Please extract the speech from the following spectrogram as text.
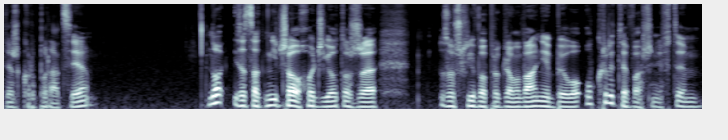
też korporacje. No i zasadniczo chodzi o to, że złośliwe oprogramowanie było ukryte właśnie w tym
